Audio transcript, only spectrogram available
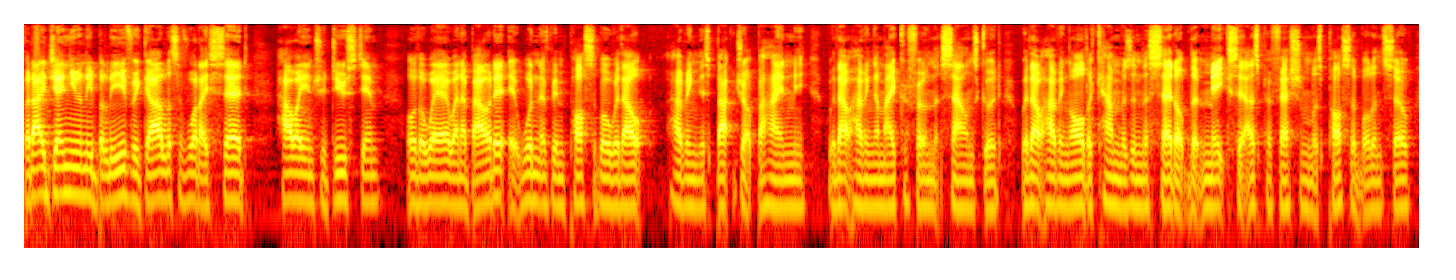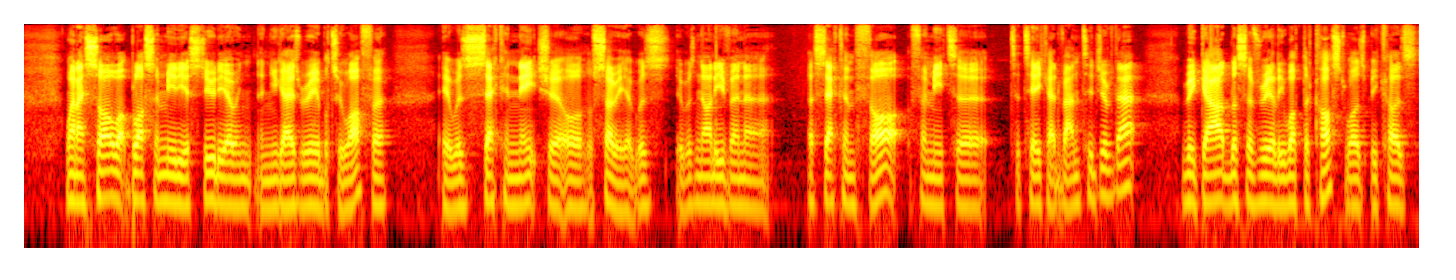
But I genuinely believe, regardless of what I said, how I introduced him, or the way I went about it, it wouldn't have been possible without having this backdrop behind me, without having a microphone that sounds good, without having all the cameras and the setup that makes it as professional as possible. And so when I saw what Blossom Media Studio and, and you guys were able to offer, it was second nature or sorry it was it was not even a, a second thought for me to to take advantage of that regardless of really what the cost was because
